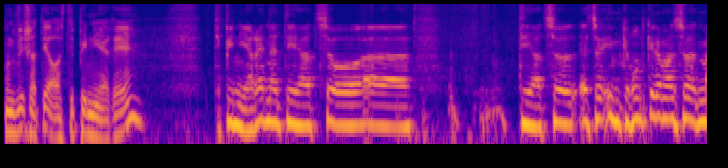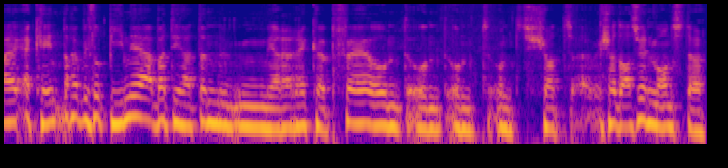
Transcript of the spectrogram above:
Und wie schaut die aus, die Binäre? Die Binäre, ne, die hat so, äh, die hat so, also im Grunde genommen so, man erkennt noch ein bisschen Biene, aber die hat dann mehrere Köpfe und, und, und, und schaut, schaut aus wie ein Monster.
